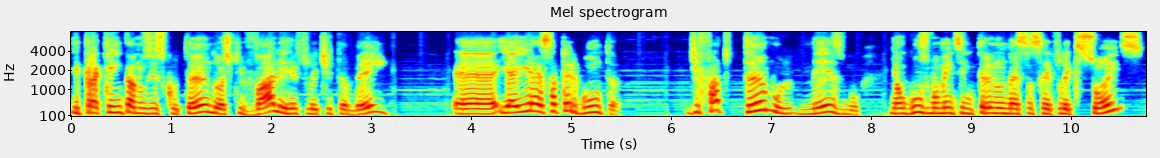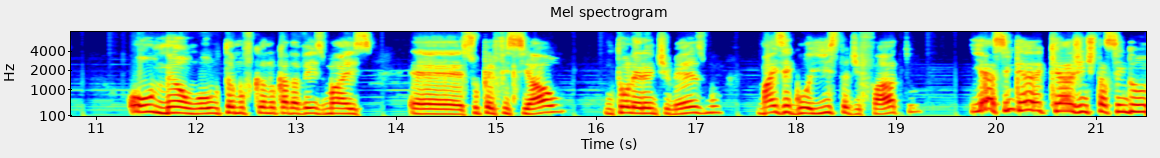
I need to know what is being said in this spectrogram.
e para quem está nos escutando, acho que vale refletir também. É, e aí essa pergunta: de fato, estamos mesmo, em alguns momentos, entrando nessas reflexões, ou não? Ou estamos ficando cada vez mais é, superficial, intolerante mesmo, mais egoísta de fato? E é assim que, que a gente está sendo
